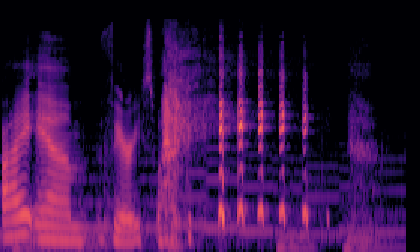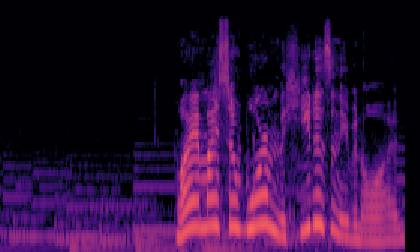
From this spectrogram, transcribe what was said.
I am very sweaty. Why am I so warm? The heat isn't even on.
